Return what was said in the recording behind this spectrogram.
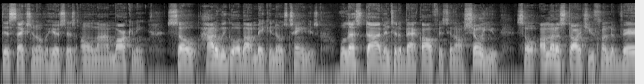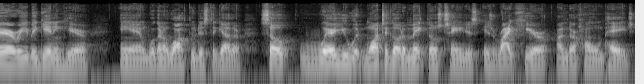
This section over here says online marketing. So how do we go about making those changes? Well, let's dive into the back office and I'll show you. So I'm going to start you from the very beginning here and we're going to walk through this together. So where you would want to go to make those changes is right here under home page.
